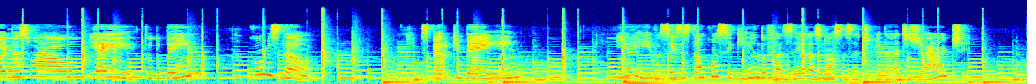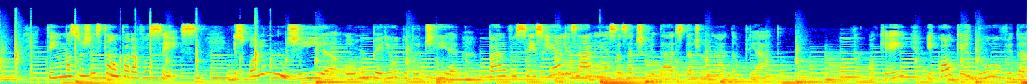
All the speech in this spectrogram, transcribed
Oi, pessoal! E aí, tudo bem? Como estão? Espero que bem, hein? E aí, vocês estão conseguindo fazer as nossas atividades de arte? Tenho uma sugestão para vocês. Escolha um dia ou um período do dia para vocês realizarem essas atividades da jornada ampliada. Ok? E qualquer dúvida,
